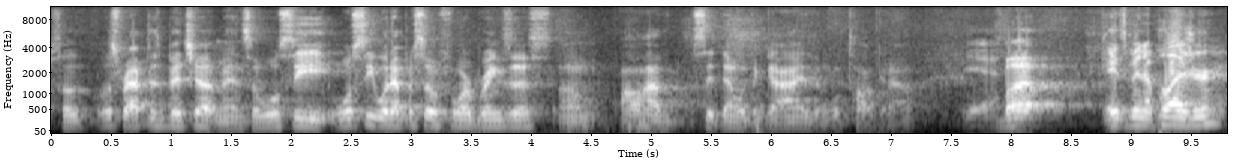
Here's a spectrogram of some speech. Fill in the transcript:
So let's wrap this bitch up, man. So we'll see. We'll see what episode four brings us. Um, I'll have sit down with the guys and we'll talk it out. Yeah. But It's been a pleasure.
